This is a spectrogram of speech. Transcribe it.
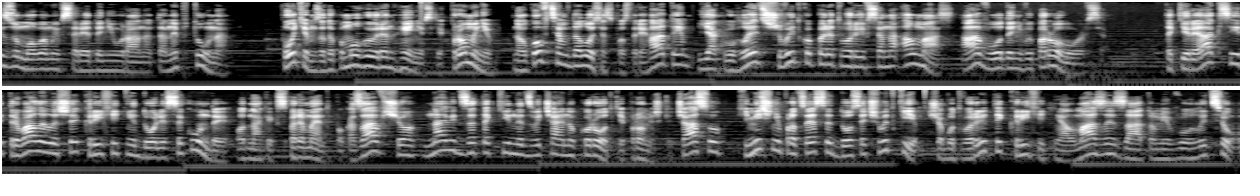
із умовами всередині Урана та Нептуна. Потім, за допомогою рентгенівських променів, науковцям вдалося спостерігати, як вуглець швидко перетворився на алмаз, а водень випаровувався. Такі реакції тривали лише крихітні долі секунди, однак експеримент показав, що навіть за такі надзвичайно короткі проміжки часу хімічні процеси досить швидкі, щоб утворити крихітні алмази з атомів вуглецю.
